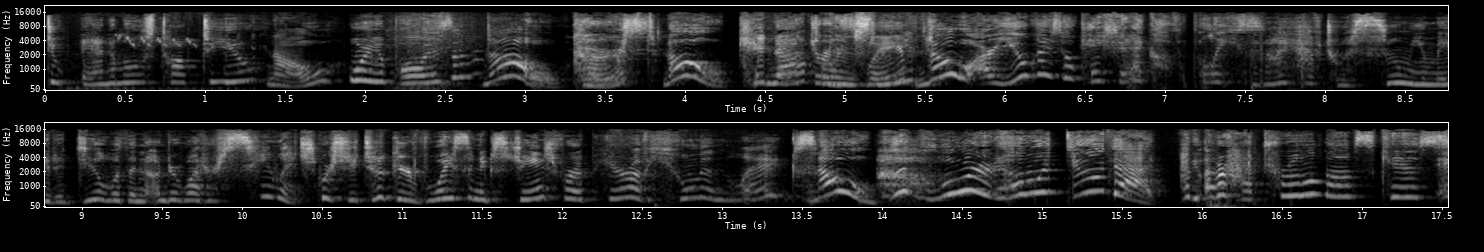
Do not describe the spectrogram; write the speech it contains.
Do animals talk to you? No. Were you poisoned? No. Cursed? No. Kidnapped or enslaved? No. Are you guys okay? Should I call the police? Then I have to assume you made a deal with an underwater sea witch where she took your voice in exchange for a pair of human legs. No. Good lord. Who would do that? Have you ever had true love's kiss?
